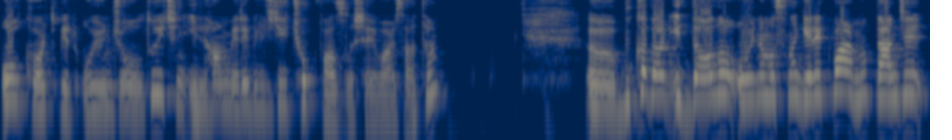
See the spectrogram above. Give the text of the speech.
all court bir oyuncu olduğu için ilham verebileceği çok fazla şey var zaten. Ee, bu kadar iddialı oynamasına gerek var mı? Bence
